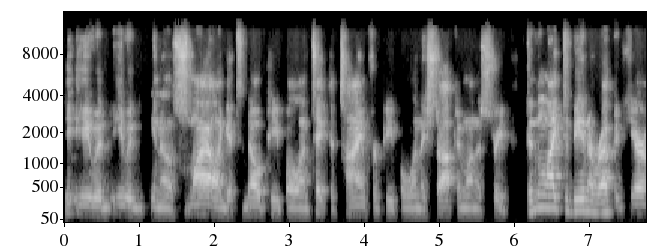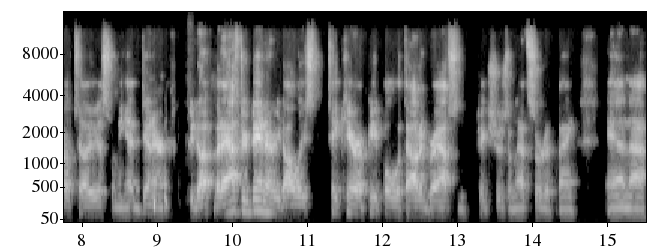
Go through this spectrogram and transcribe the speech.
he, he would he would you know smile and get to know people and take the time for people when they stopped him on the street. Didn't like to be interrupted. Kiara will tell you this when he had dinner. but after dinner, he'd always take care of people with autographs and pictures and that sort of thing. And uh,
